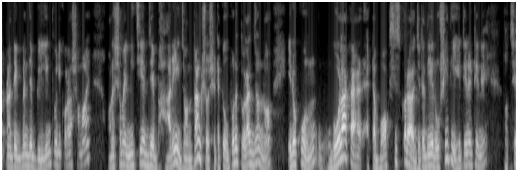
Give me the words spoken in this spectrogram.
আপনারা দেখবেন যে বিল্ডিং তৈরি করার সময় অনেক সময় নিচের যে ভারী যন্ত্রাংশ সেটাকে উপরে তোলার জন্য এরকম গোলাকার একটা বক্স ইউজ করা হয়, যেটা দিয়ে রশি দিয়ে টেনে টেনে হচ্ছে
